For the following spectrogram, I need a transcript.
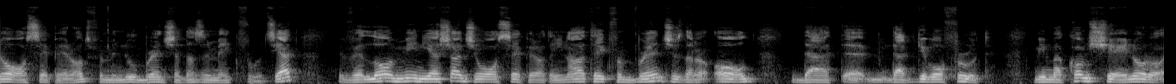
ose perot, from a new branch that doesn't make fruits yet. Velo min yashan perot, and you're allowed to take from branches that are old that uh, that give off fruit. Mimakom she'eno.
